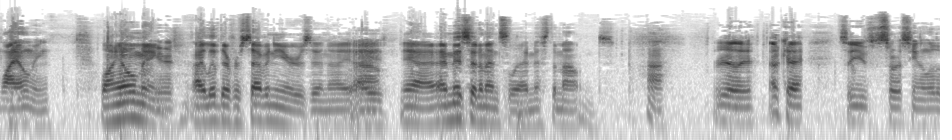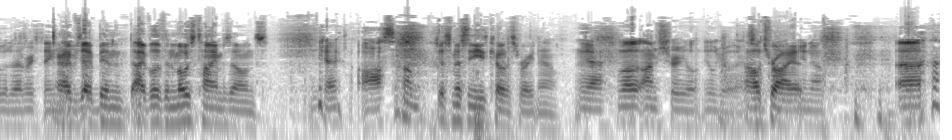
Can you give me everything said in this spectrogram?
Wyoming. Wyoming. I lived there for seven years, and I, Wow. I yeah, I miss it immensely. I miss the mountains. Really? Okay. So you've sort of seen a little bit of everything. I've, I've been, I've lived in most time zones. Okay. Awesome. Just missing East Coast right now. Yeah. Well, I'm sure you'll you'll go there. I'll try it. You know. Uh,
